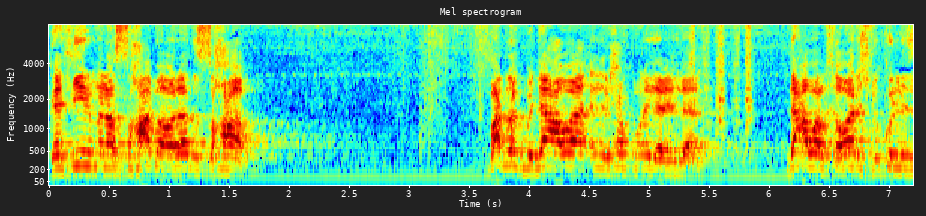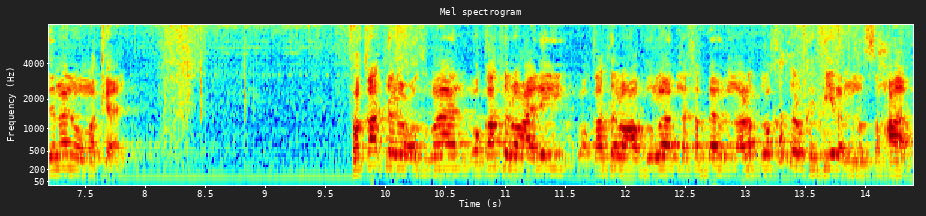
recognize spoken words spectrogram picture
كثير من الصحابة أولاد الصحابة. برضك بدعوة إن الحكم إلا لله. دعوة الخوارج في كل زمان ومكان. فقتلوا عثمان وقتلوا علي وقتلوا عبد الله بن خباب بن عرط وقتلوا كثيرا من الصحابة.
